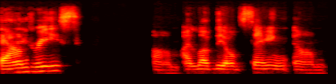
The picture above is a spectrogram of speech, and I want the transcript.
boundaries. Um, I love the old saying, um,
